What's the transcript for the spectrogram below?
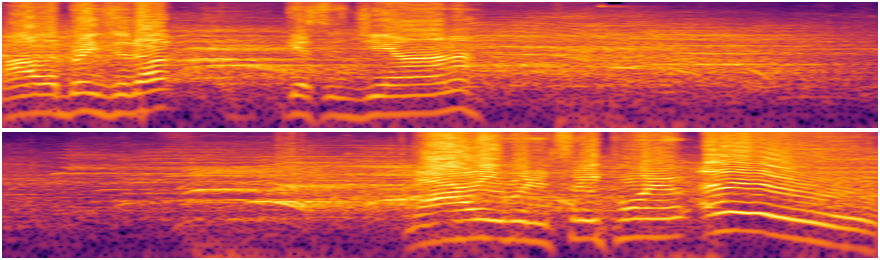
Mala brings it up, gets to Gianna. Nally with a three-pointer. Oh!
